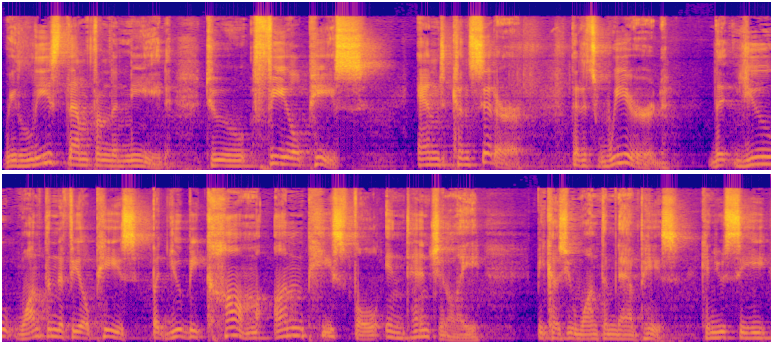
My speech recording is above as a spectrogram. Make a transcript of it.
Release them from the need to feel peace and consider that it's weird that you want them to feel peace, but you become unpeaceful intentionally because you want them to have peace. Can you see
